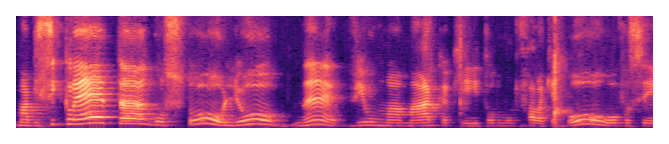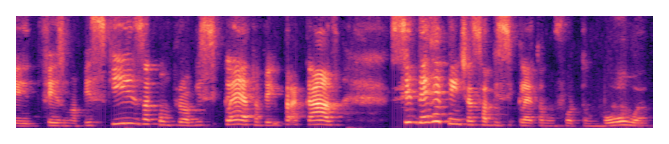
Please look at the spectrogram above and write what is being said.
uma bicicleta, gostou, olhou, né? Viu uma marca que todo mundo fala que é boa, ou você fez uma pesquisa, comprou a bicicleta, veio para casa. Se de repente essa bicicleta não for tão boa,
